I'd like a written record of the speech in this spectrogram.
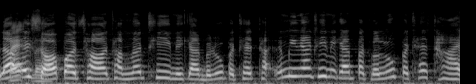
แล้วไอ้เป๊ะสเลยปชทำหน้าที่ในการปฏิรูปประเทศไทยและมีหน้าที่ในการปฏิรูปประเทศไทย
